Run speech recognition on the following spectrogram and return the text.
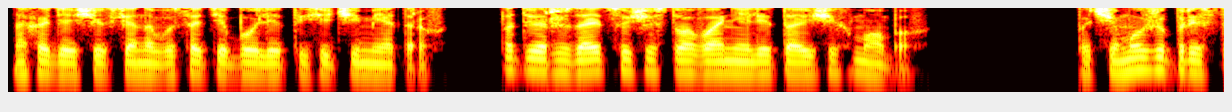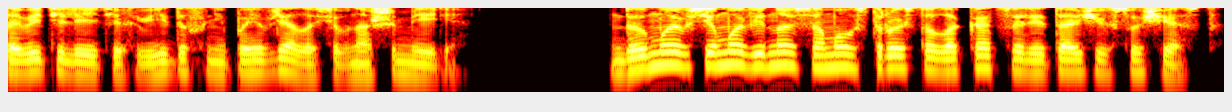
находящихся на высоте более тысячи метров, подтверждает существование летающих мобов. Почему же представителей этих видов не появлялось в нашем мире? Думаю, всему виной само устройство локации летающих существ.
